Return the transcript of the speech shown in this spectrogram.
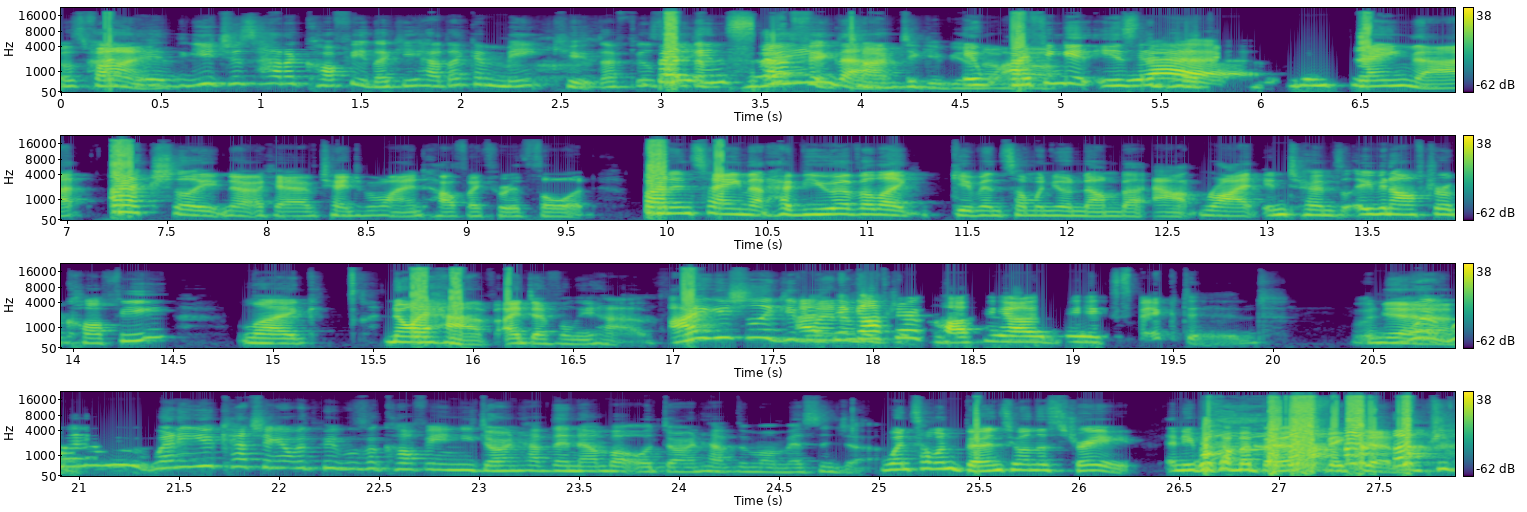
It was fine. I- you just had a coffee, like you had like a meet cute. That feels But like the in saying perfect that, time to give your It- I think it is Yeah. the perfect. In saying that, actually, no. Okay, I've changed my mind halfway through a thought. But in saying that, have you ever like given someone your number outright in terms, of, even after a coffee? Like, no, I have. I definitely have. I usually give my i think number. after a coffee i would be expected Yeah. When, when are you when are you catching up with people for coffee and you don't have their number or don't have them on Messenger? When someone burns you on the street and you become a burns victim.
